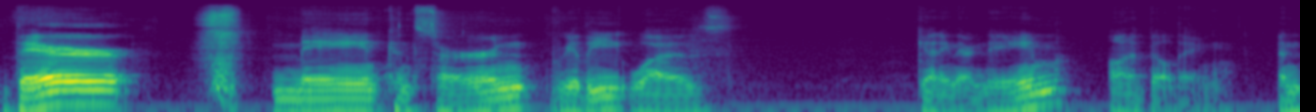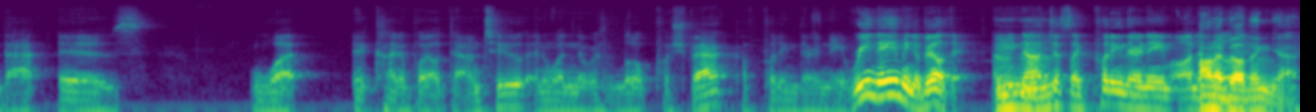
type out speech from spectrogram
Their main concern really was getting their name on a building, and that is what it kind of boiled down to. And when there was a little pushback of putting their name, renaming a building. I mean, not just like putting their name on a On a building building, yeah.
